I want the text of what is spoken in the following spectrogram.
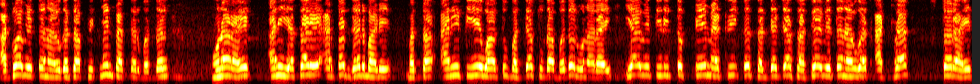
आठवा वेतन आयोगाचा फिटमेंट फॅक्टरबद्दल होणार आहे. आणि याचा रे अर्थात घर भाडे भत्ता आणि टीए वाहतूक भत्त्यात सुद्धा बदल होणार आहे. या व्यतिरिक्त पे मॅट्रिक सध्याच्या सातव्या वेतन आयोगात अठरा स्तर आहेत.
